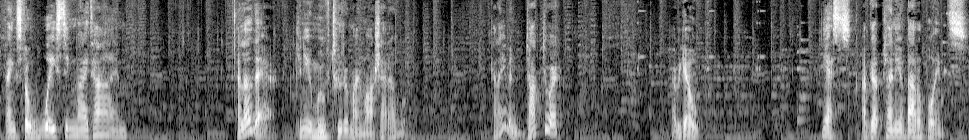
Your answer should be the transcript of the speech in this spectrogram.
Thanks for wasting my time. Hello there. Can you move tutor my Marshadow? Can I even talk to her? There we go. Yes, I've got plenty of battle points.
